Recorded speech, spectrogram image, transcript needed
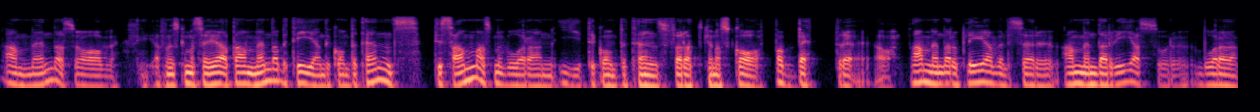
använda sig av, vad ska man säga, att använda beteendekompetens tillsammans med våran IT-kompetens för att kunna skapa bättre bättre ja, användarupplevelser, användarresor, våra,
